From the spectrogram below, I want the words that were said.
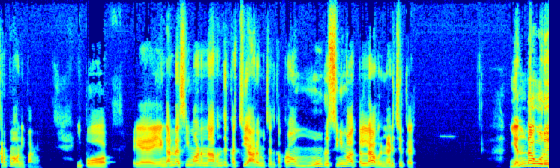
கற்பனை பண்ணிப்பாருங்க இப்போ எங்க அண்ணன் சீமானண்ணா வந்து கட்சி ஆரம்பிச்சதுக்கு அப்புறம் மூன்று சினிமாக்கள்ல அவர் நடிச்சிருக்காரு. எந்த ஒரு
